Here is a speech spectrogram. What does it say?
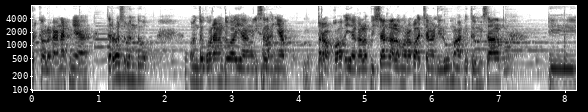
pergaulan anaknya. Terus untuk untuk orang tua yang istilahnya perokok ya kalau bisa kalau ngerokok jangan di rumah gitu. Misal di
